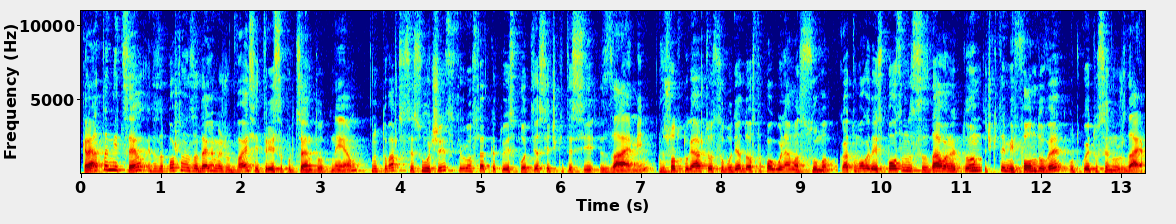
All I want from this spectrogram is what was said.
Крайната ми цел е да започна да заделя между 20 и 30% от нея, но това ще се случи сигурно след като изплатя всичките си заеми, защото тогава ще освободя доста по-голяма сума, която мога да използвам за създаването на всичките ми фондове, от които се нуждая.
